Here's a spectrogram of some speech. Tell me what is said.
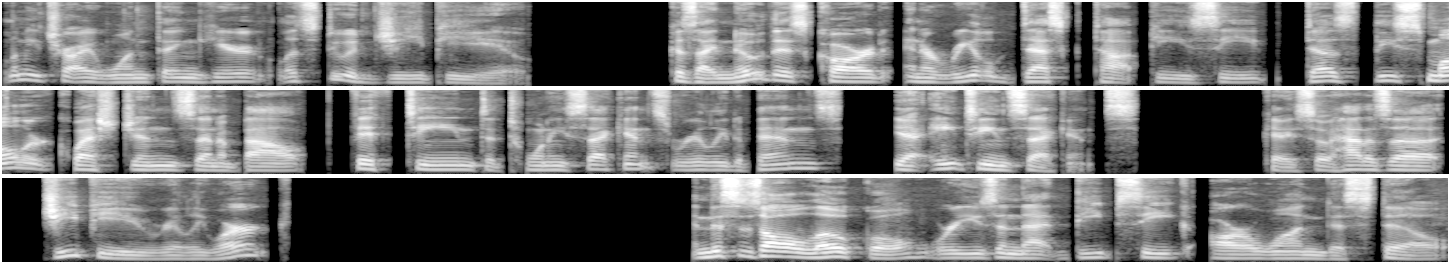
let me try one thing here. Let's do a GPU. Because I know this card and a real desktop PC does these smaller questions in about 15 to 20 seconds, really depends. Yeah, 18 seconds. Okay, so how does a GPU really work? And this is all local. We're using that DeepSeek R1 distill.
